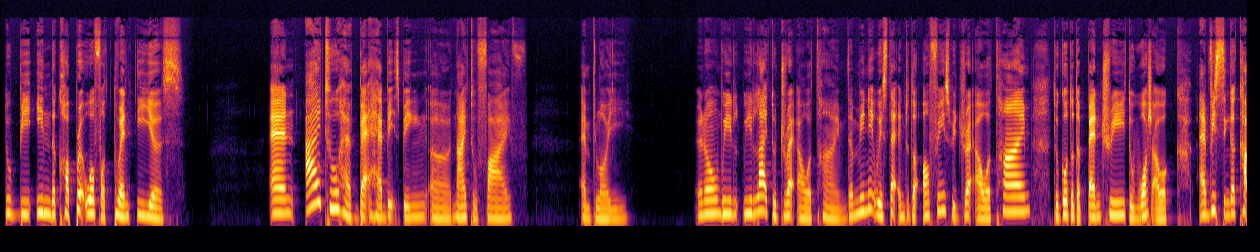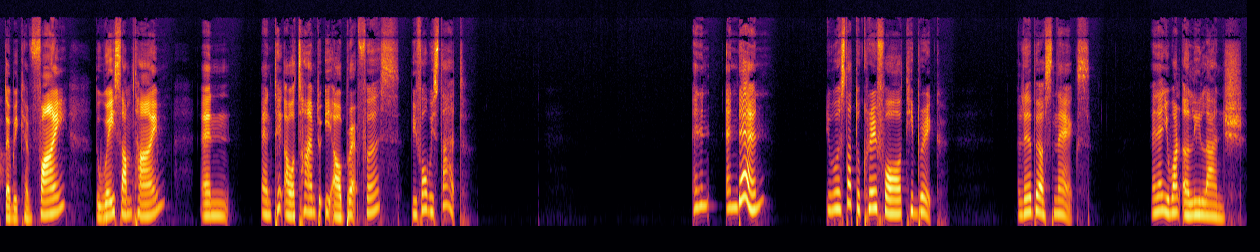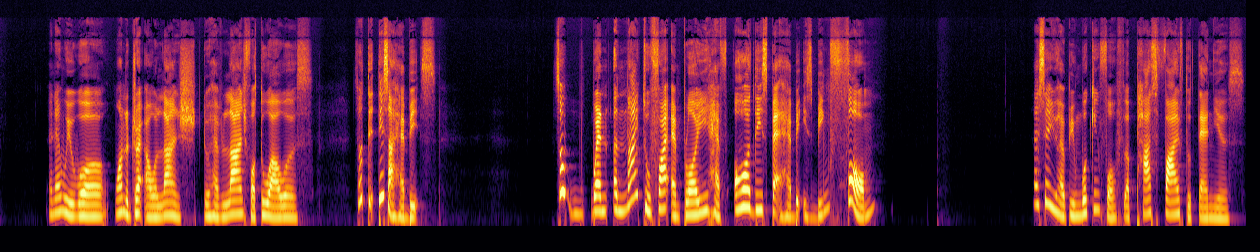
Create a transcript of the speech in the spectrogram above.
to be in the corporate world for 20 years and I too have bad habits being a nine to five employee. You know, we we like to drag our time. The minute we step into the office, we drag our time to go to the pantry to wash our every single cup that we can find, to waste some time, and and take our time to eat our breakfast before we start. And and then you will start to crave for tea break a little bit of snacks, and then you want early lunch. And then we will want to drag our lunch to have lunch for two hours. So th- these are habits. So when a nine to five employee have all these bad habits is being formed, let's say you have been working for the past five to ten years,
